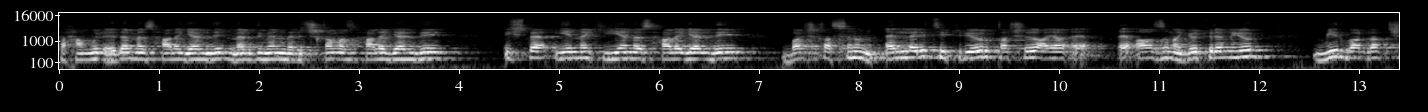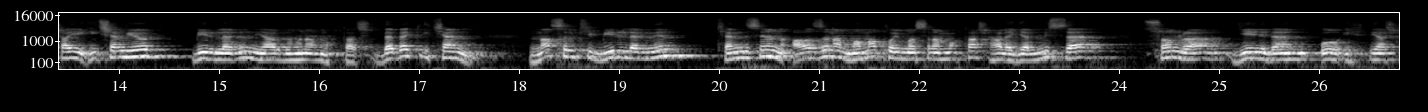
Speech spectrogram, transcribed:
tahammül edemez hale geldi, merdivenleri çıkamaz hale geldi, işte yemek yiyemez hale geldi, başkasının elleri titriyor, kaşığı e, e, ağzına götüremiyor, bir bardak çayı içemiyor, birilerinin yardımına muhtaç. Bebek iken nasıl ki birilerinin kendisinin ağzına mama koymasına muhtaç hale gelmişse sonra yeniden o ihtiyaç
